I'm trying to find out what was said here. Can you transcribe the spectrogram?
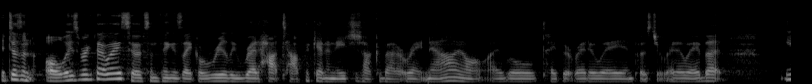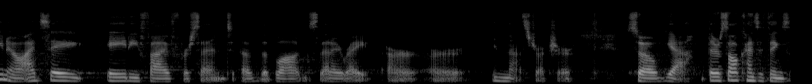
It doesn't always work that way. So if something is like a really red hot topic and I need to talk about it right now, I'll, I will type it right away and post it right away. But you know, I'd say 85% of the blogs that I write are are in that structure. So yeah, there's all kinds of things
